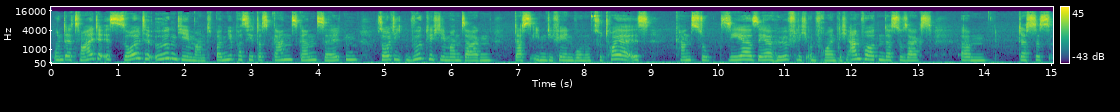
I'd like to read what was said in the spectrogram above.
Und der zweite ist, sollte irgendjemand, bei mir passiert das ganz, ganz selten, sollte wirklich jemand sagen, dass ihm die Ferienwohnung zu teuer ist, kannst du sehr, sehr höflich und freundlich antworten, dass du sagst, ähm, dass es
